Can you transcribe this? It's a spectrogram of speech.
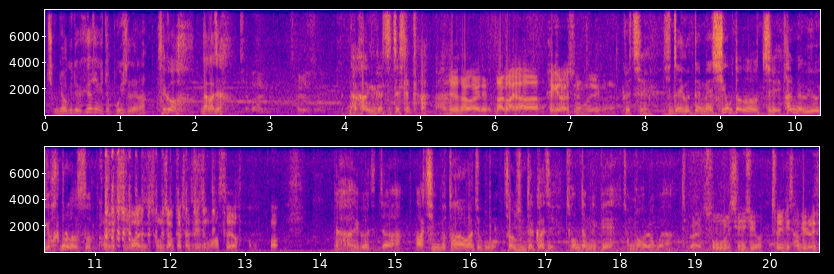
지금 여기도 휘어진 게 좀 보이실래나? 이거 나가자. 제발 살려주세요. 나가기가 진짜 싫다. 안 돼요. 나가야 돼요. 나가야 해결할 수 있는 거예요, 이거는. 그렇지. 진짜 이것 때문에 식욕 떨어졌지. 삶의 의욕이 확 떨어졌어. 거짓 중에서 정지 아까 자주 거 봤어요. 야 이거 진짜 아침부터 나와가지고 점심 때까지 소음 잡는 게 정말 어려운 거야. 제발 소음 신시여 절기사비를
